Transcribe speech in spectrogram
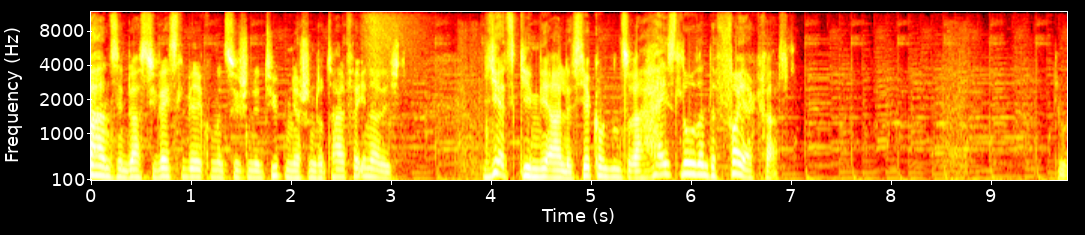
Wahnsinn, du hast die Wechselwirkungen zwischen den Typen ja schon total verinnerlicht. Jetzt geben wir alles. Hier kommt unsere heiß lodernde Feuerkraft. Gut.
